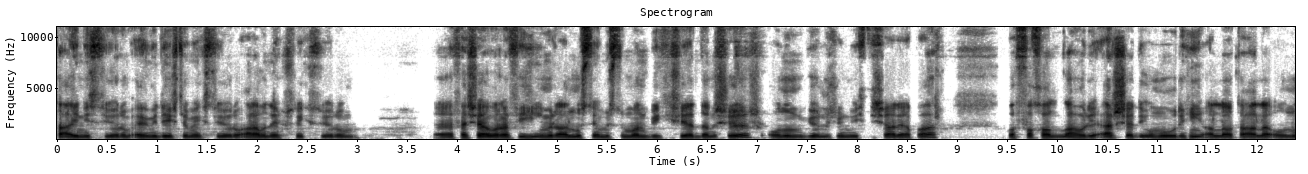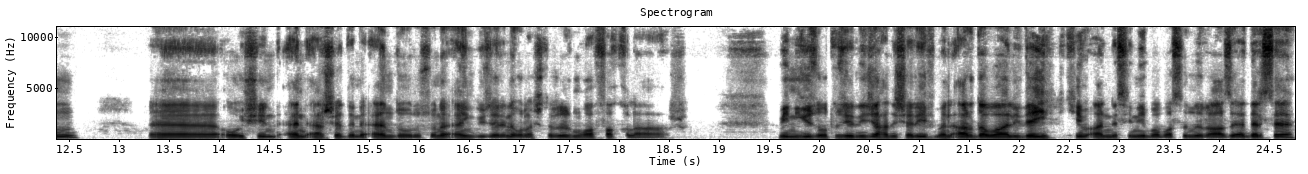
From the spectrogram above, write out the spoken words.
tayin istiyorum, evimi değiştirmek istiyorum, aramı değiştirmek istiyorum. Ee, Feşavara fihi imran muslim Müslüman bir kişiye danışır, onun görüşünü istişare yapar. Vaffakallahu li erşedi umurihi. Allah Teala onu eee, o işin en erşedine, en doğrusuna, en güzeline ulaştırır, muvaffak kılar. 1137. hadis-i şerif men arda validey kim annesini babasını razı ederse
